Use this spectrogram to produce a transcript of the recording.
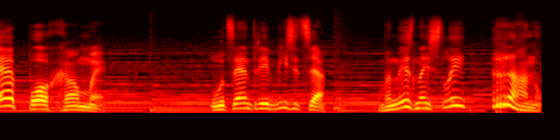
епохами. У центрі місяця вони знайшли рану,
